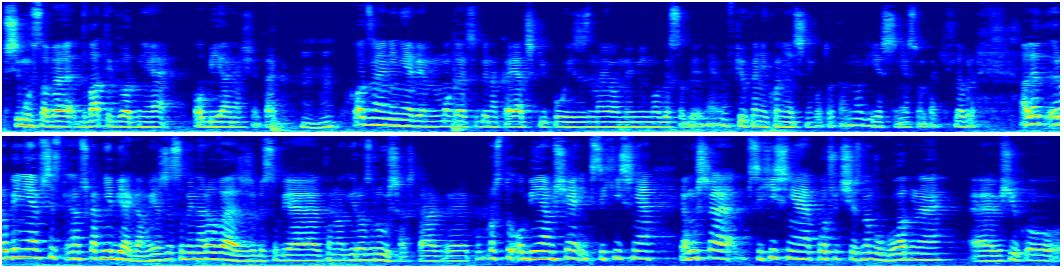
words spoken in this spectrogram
przymusowe dwa tygodnie obijania się, tak? Mhm. Chodzenie, nie wiem, mogę sobie na kajaczki pójść ze znajomymi, mogę sobie, nie wiem, w piłkę niekoniecznie, bo to tam nogi jeszcze nie są takie dobre, ale robienie wszystkiego, na przykład nie biegam, jeżdżę sobie na rowerze, żeby sobie te nogi rozruszać, tak? Po prostu obijam się i psychicznie, ja muszę psychicznie poczuć się znowu głodny, e, wysiłku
